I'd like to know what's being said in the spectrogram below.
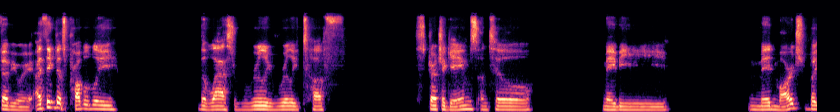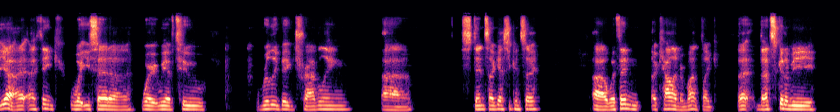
February. I think that's probably the last really really tough stretch of games until maybe mid March. But yeah, I, I, think what you said, uh, where we have two really big traveling uh, stints, I guess you can say, uh, within a calendar month, like that, that's going to be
